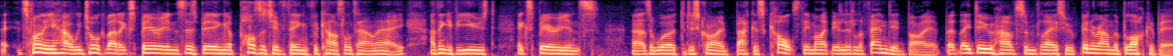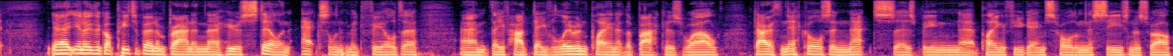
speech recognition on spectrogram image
It's funny how we talk about experience as being a positive thing for Castletown A. I think if you used experience as a word to describe Bacchus Colts, they might be a little offended by it. But they do have some players who have been around the block a bit. Yeah, you know, they've got Peter Vernon Brown in there, who is still an excellent midfielder. Um, they've had Dave Lewin playing at the back as well. Gareth Nichols in nets has been uh, playing a few games for them this season as well.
